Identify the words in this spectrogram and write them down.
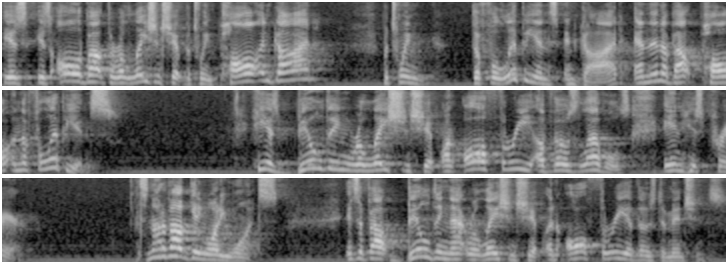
is, is all about the relationship between Paul and God, between the Philippians and God, and then about Paul and the Philippians. He is building relationship on all three of those levels in his prayer. It's not about getting what he wants, it's about building that relationship in all three of those dimensions.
